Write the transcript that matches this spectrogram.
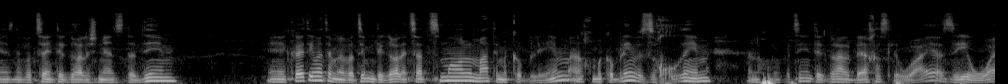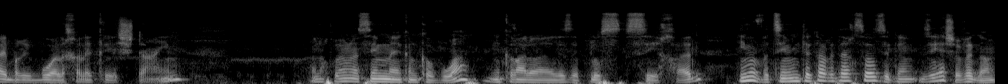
אז נבצע אינטגרל לשני הצדדים. כעת אם אתם מבצעים אינטגרל לצד שמאל, מה אתם מקבלים? אנחנו מקבלים וזוכרים, אנחנו מבצעים אינטגרל ביחס ל-y, אז זה יהיה y בריבוע לחלק ל-2. אנחנו יכולים לשים אה, כאן קבוע, נקרא לו לזה פלוס C1. אם מבצעים אינטגרל בדרך זאת, זה, גם, זה יהיה שווה גם.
